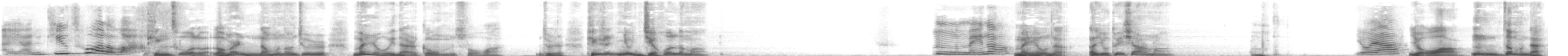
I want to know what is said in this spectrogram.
哎呀，你听错了吧？听错了吧，老妹儿，你能不能就是温柔一点跟我们说话？就是平时你有你结婚了吗？嗯，没呢。没有呢。啊，有对象吗？有呀。有啊。那你这么的。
